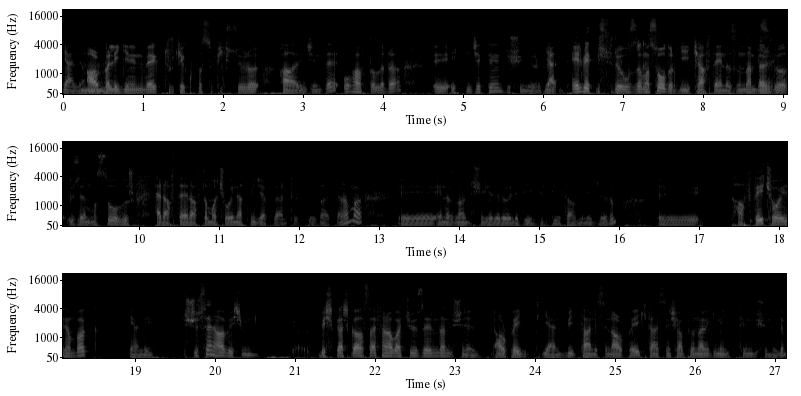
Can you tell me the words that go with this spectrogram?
Yani Avrupa Hmm, Ligi'nin ve Türkiye Kupası fikstürü haricinde o haftalara e, ekleyeceklerini düşünüyorum. Ya elbet bir süre uzaması olur. Bir iki hafta en azından bir tabii. süre uzaması olur. Her hafta her hafta maç oynatmayacaklardır zaten ama e, en azından düşünceleri öyle değildir diye tahmin ediyorum. E, hafta içi oynamak yani düşünsene abi şimdi Beşiktaş, Galatasaray, Fenerbahçe üzerinden düşünelim. Avrupa'ya gitti yani bir tanesinin Avrupa'ya, iki tanesinin Şampiyonlar Ligi'ne gittiğini düşünelim.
